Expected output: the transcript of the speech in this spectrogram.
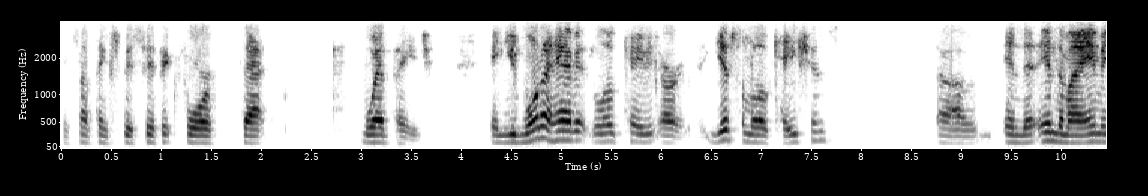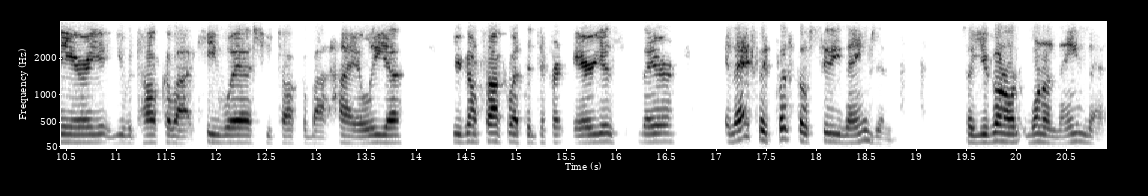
and something specific for that web page. And you'd want to have it located or give some locations. Uh, in the in the Miami area, you would talk about Key West, you talk about Hialeah. You're going to talk about the different areas there, and actually put those city names in. So you're going to want to name that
